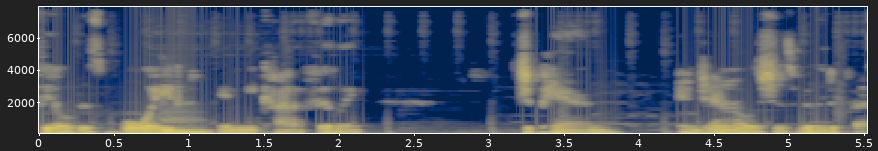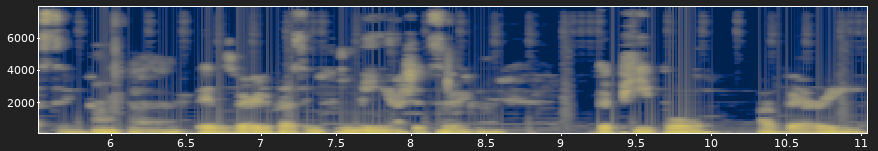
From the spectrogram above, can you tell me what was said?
fill this void Mm. in me kind of feeling. Japan, in general, is just really depressing. Okay. It was very depressing for me, I should say. Okay. The people are very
